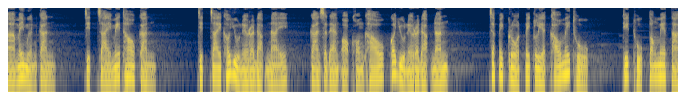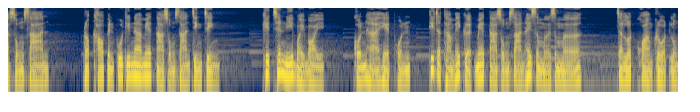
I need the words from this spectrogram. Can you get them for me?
มาไม่เหมือนกัน จิตใจไม่เท่ากัน จิตใจเขาอยู่ในระดับไหน การแสดงออกของเขาก็อยู่ในระดับนั้น จะไปโกรธไปเกลียดเขาไม่ถูก ที่ถูกต้องเมตตาสงสาร เพราะเขาเป็นผู้ที่น่าเมตตาสงสารจริง ๆ คิดเช่นนี้บ่อยๆ ค้นหาเหตุผลที่จะทำให้เกิดเมตตาสงสารให้เสมอเสมอ จะลดความโกรธลง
